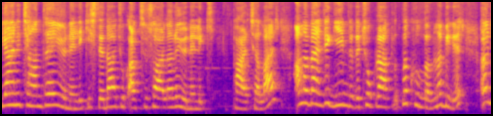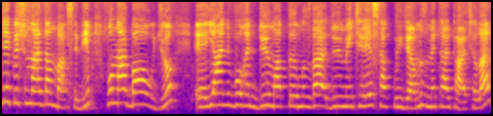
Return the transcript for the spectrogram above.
yani çantaya yönelik işte daha çok aksesuarlara yönelik parçalar. Ama bence giyimde de çok rahatlıkla kullanılabilir. Öncelikle şunlardan bahsedeyim. Bunlar bağ ucu. Ee, yani bu hani düğüm attığımızda düğümü içeriye saklayacağımız metal parçalar.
